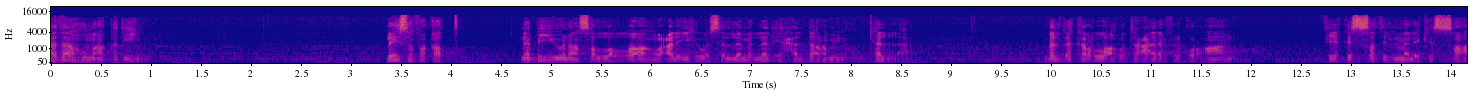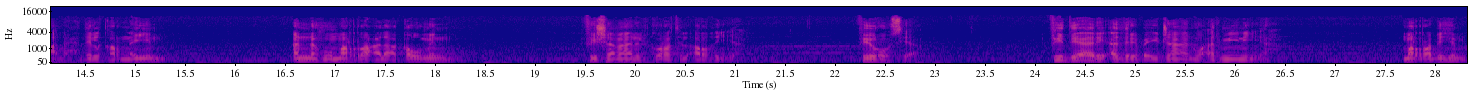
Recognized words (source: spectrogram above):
أذاهما قديم. ليس فقط نبينا صلى الله عليه وسلم الذي حذر منهم كلا. بل ذكر الله تعالى في القرآن في قصة الملك الصالح ذي القرنين أنه مر على قوم في شمال الكرة الأرضية في روسيا في ديار أذربيجان وأرمينية. مر بهم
